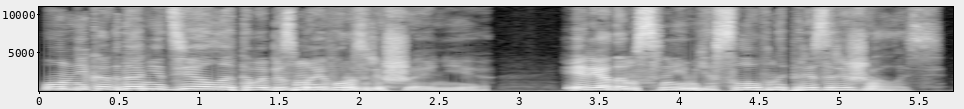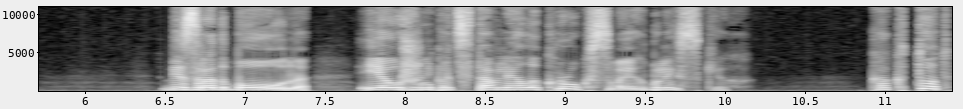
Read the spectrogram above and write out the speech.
Он никогда не делал этого без моего разрешения, и рядом с ним я словно перезаряжалась. Без Радбоуна я уже не представляла круг своих близких. Как тот,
